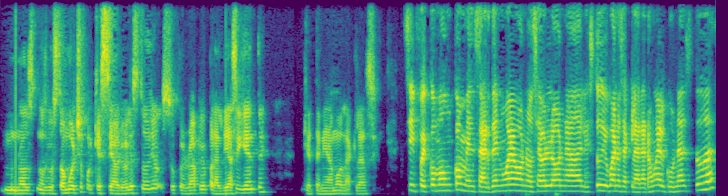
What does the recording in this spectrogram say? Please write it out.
nos, nos gustó mucho porque se abrió el estudio súper rápido para el día siguiente que teníamos la clase. Sí, fue como un comenzar de nuevo, no se habló nada del estudio, bueno, se aclararon algunas dudas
